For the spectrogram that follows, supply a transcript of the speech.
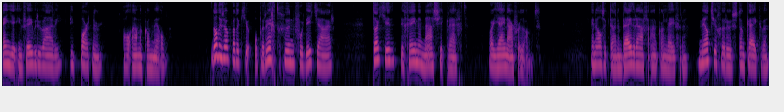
En je in februari die partner al aan me kan melden. Dat is ook wat ik je oprecht gun voor dit jaar dat je degene naast je krijgt waar jij naar verlangt. En als ik daar een bijdrage aan kan leveren, meld je gerust, dan kijken we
